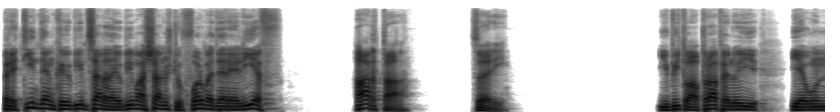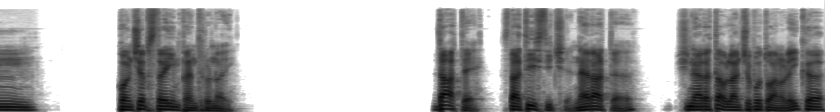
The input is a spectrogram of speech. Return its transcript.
pretindem că iubim țara, dar iubim așa, nu știu, forme de relief, harta țării. Iubitul aproape lui e un concept străin pentru noi. Date statistice ne arată și ne arătau la începutul anului că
